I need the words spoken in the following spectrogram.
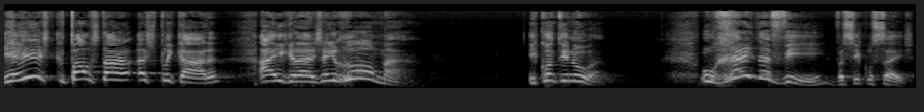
E é isto que Paulo está a explicar à igreja em Roma. E continua. O rei Davi, versículo 6,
